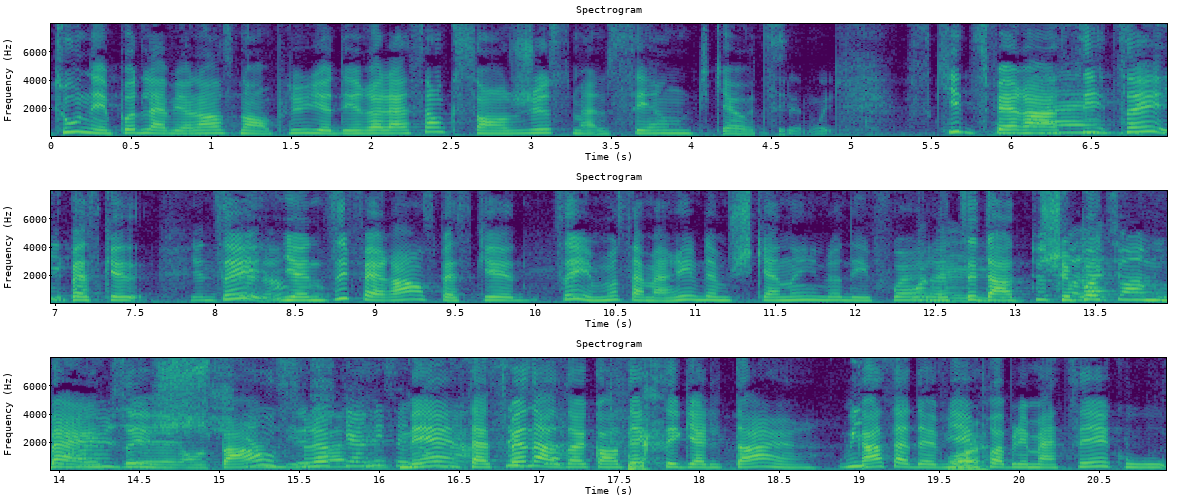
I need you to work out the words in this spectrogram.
tout n'est pas de la violence non plus. Il y a des relations qui sont juste malsaines puis chaotiques. Oui. Ce qui différencie, Ouais, tu sais, parce que, Il y a une tu sais, différence, il y a une différence parce que, tu sais, moi, ça m'arrive de me chicaner, là, des fois. Ouais, ben, tu sais, dans, toute je sais pas, relation amoureuse, ben, tu sais, euh, je pense, là. Chicaner, Mais normal. ça se fait dans un contexte égalitaire. Oui. Quand ça devient Ouais. problématique ou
